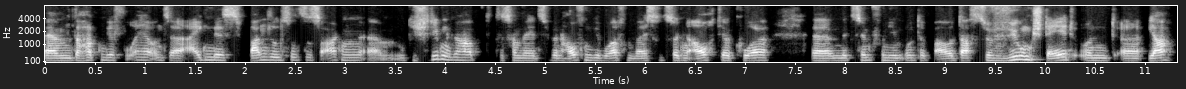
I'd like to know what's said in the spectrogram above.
Ähm, da hatten wir vorher unser eigenes Bundle sozusagen ähm, geschrieben gehabt. Das haben wir jetzt über den Haufen geworfen, weil sozusagen auch der Core äh, mit Symphony im Unterbau das zur Verfügung steht. Und ja,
